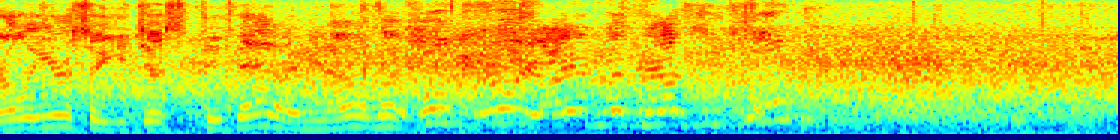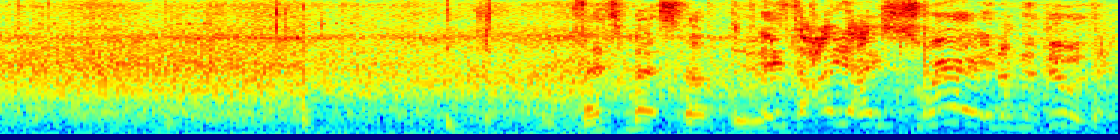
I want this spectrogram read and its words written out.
earlier, so you just did that? I mean, I don't know. You told me earlier, I haven't left the house since you told me. That's messed up, dude. It's, I, I swear it had nothing to do with it.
